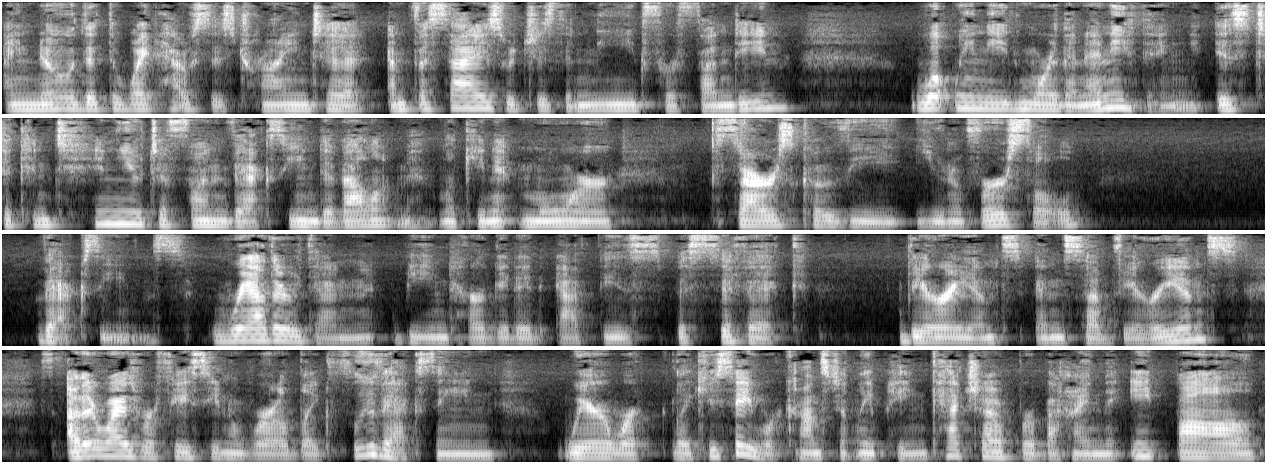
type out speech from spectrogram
I know that the White House is trying to emphasize, which is the need for funding. What we need more than anything is to continue to fund vaccine development, looking at more SARS CoV universal vaccines rather than being targeted at these specific variants and subvariants. Otherwise, we're facing a world like flu vaccine where we're, like you say, we're constantly playing catch up, we're behind the eight ball.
